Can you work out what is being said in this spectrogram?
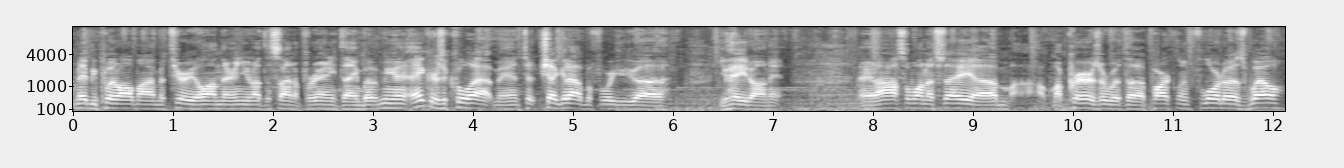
maybe put all my material on there and you don't have to sign up for anything. But I mean, Anchor is a cool app, man. T- check it out before you uh, you hate on it. And I also want to say um, my prayers are with uh, Parkland, Florida as well.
